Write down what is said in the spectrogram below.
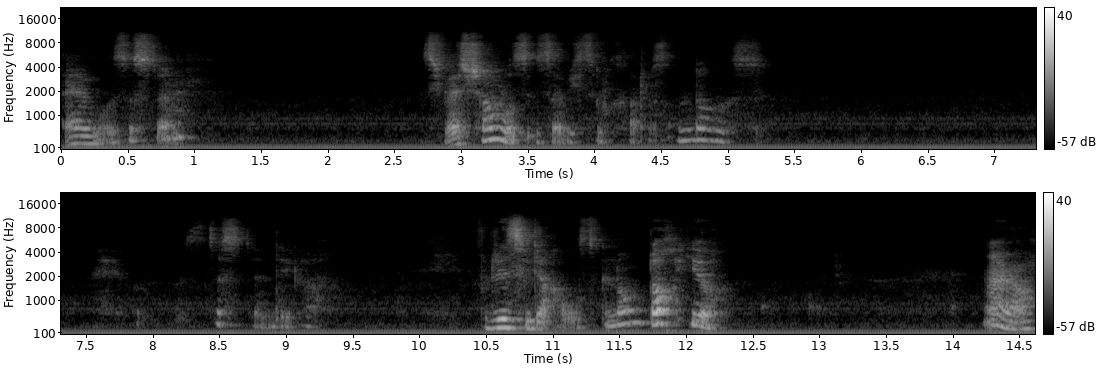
Äh, wo ist es denn? Ich weiß schon, wo es ist, aber ich suche gerade was anderes. Hey, was ist das denn, Digga? Wurde das wieder rausgenommen? Doch, hier. Naja,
